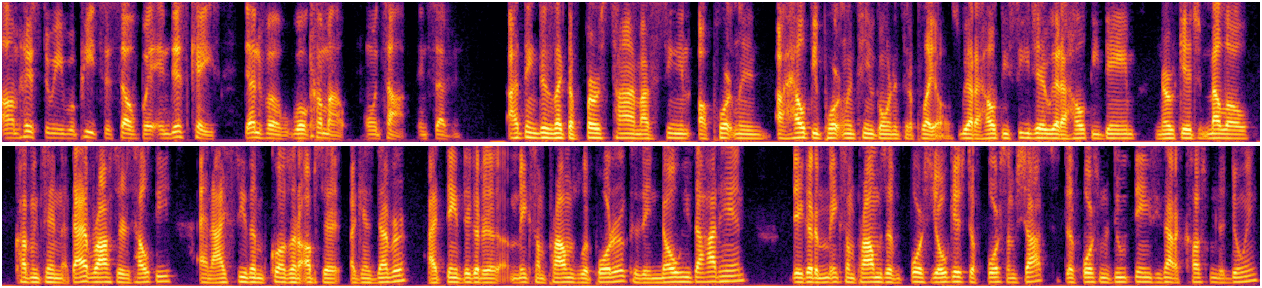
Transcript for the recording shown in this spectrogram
um, history repeats itself. But in this case, Denver will come out on top in seven. I think this is like the first time I've seen a Portland, a healthy Portland team going into the playoffs. We got a healthy CJ, we got a healthy Dame, Nurkic, Melo, Covington. That roster is healthy, and I see them causing an upset against Denver. I think they're gonna make some problems with Porter because they know he's the hot hand. They're gonna make some problems and force Jokic to force some shots, to force him to do things he's not accustomed to doing.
